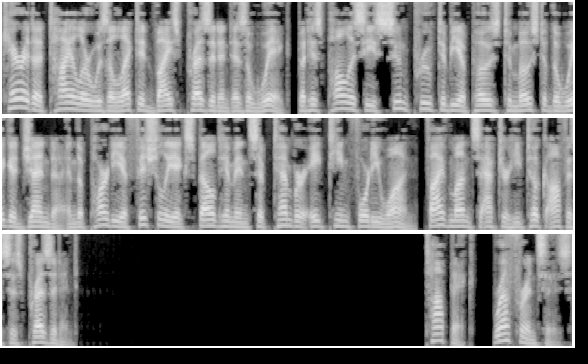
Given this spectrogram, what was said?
Caret A Tyler was elected vice president as a Whig, but his policies soon proved to be opposed to most of the Whig agenda and the party officially expelled him in September 1841, five months after he took office as president. References.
